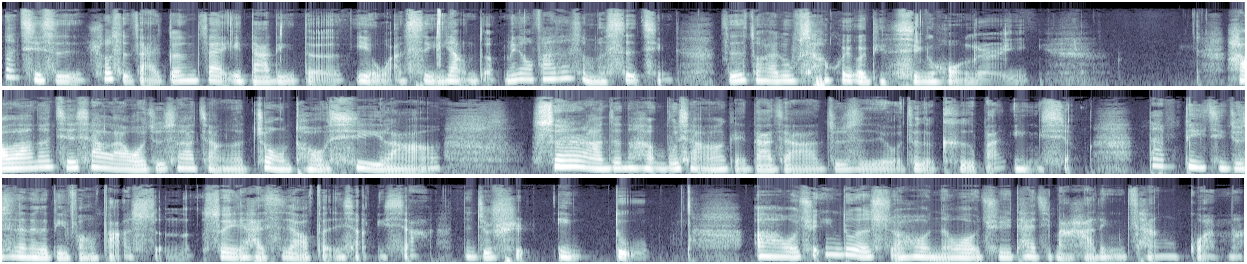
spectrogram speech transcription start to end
那其实说实在，跟在意大利的夜晚是一样的，没有发生什么事情，只是走在路上会有点心慌而已。好啦，那接下来我就是要讲个重头戏啦。虽然真的很不想要给大家就是有这个刻板印象，但毕竟就是在那个地方发生了，所以还是要分享一下，那就是印。度啊，我去印度的时候呢，我去泰姬玛哈林参观嘛。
